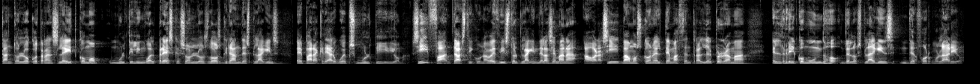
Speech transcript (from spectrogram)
tanto Loco Translate como Multilingual Press, que son los dos grandes plugins para crear webs multidioma. Sí, fantástico. Una vez visto el plugin de la semana, ahora sí, vamos con el tema central del programa el rico mundo de los plugins de formulario.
